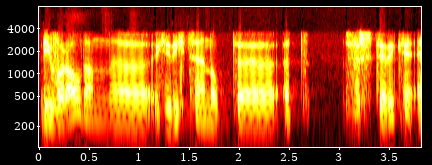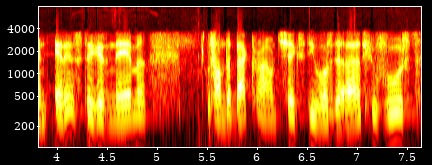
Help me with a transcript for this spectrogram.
die vooral dan uh, gericht zijn op uh, het versterken en ernstiger nemen van de background checks die worden uitgevoerd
